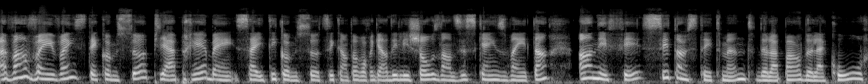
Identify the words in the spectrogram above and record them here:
avant 2020, c'était comme ça, puis après ben ça a été comme ça, tu sais quand on va regarder les choses dans 10, 15, 20 ans. En effet, c'est un statement de la part de la cour.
